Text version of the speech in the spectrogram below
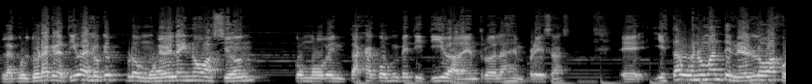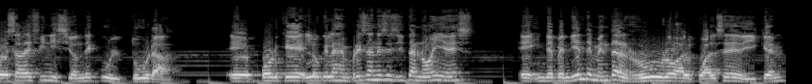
La cultura creativa es lo que promueve la innovación como ventaja competitiva dentro de las empresas eh, y está bueno mantenerlo bajo esa definición de cultura, eh, porque lo que las empresas necesitan hoy es, independientemente del rubro al cual se dediquen,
